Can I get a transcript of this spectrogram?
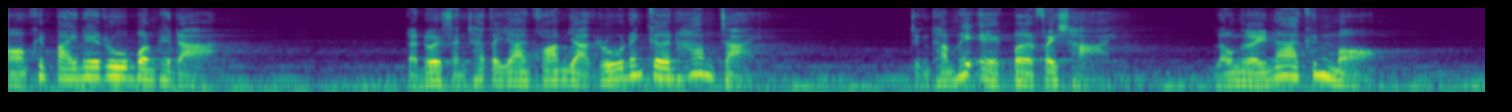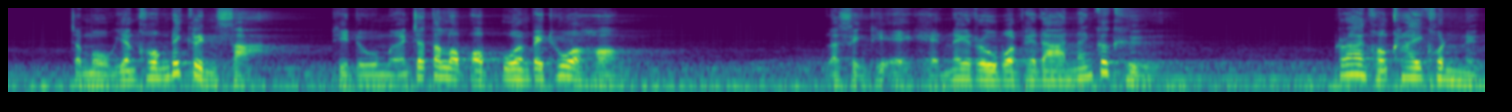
มองขึ้นไปในรูบนเพดาน แต่ด้วยสัญชาตญาณความอยากรู้นั้นเกินห้ามใจ จึงทำให้เอกเปิดไฟฉาย แล้วเงยหน้าขึ้นมอง จมูกยังคงได้กลิ่นสาบที่ดูเหมือนจะตลบอบอวนไปทั่วห้อง และสิ่งที่เอกเห็นในรูบนเพดานนั้นก็คือ ร่างของใครคนหนึ่ง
